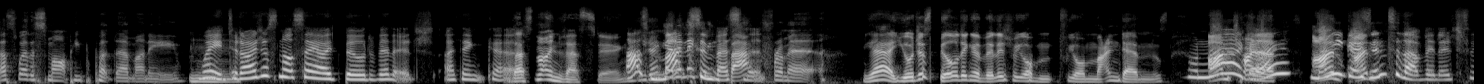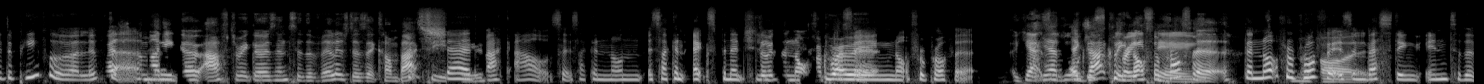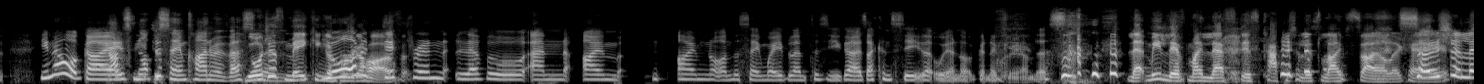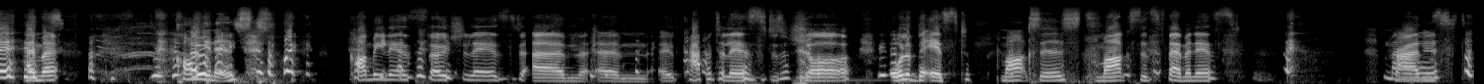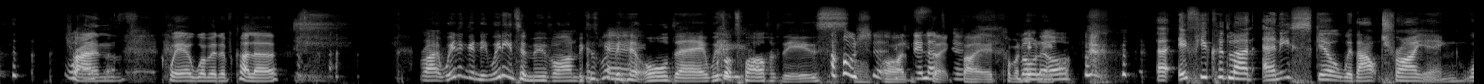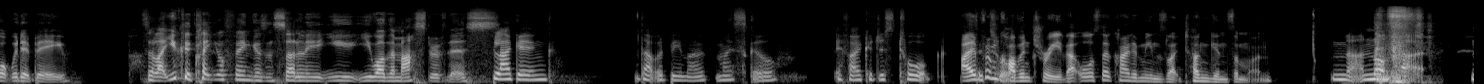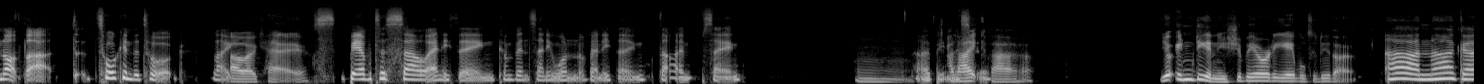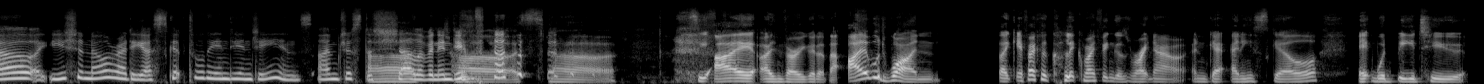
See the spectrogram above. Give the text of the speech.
that's where the smart people put their money. Wait, Mm, did I just not say I'd build a village? I think uh, that's not investing. That's you don't get max anything back investment. from it. Yeah, you're just building a village for your for your mandems. well, no, I'm trying to- guys. Money I'm- goes I'm- into that village for the people that live Where there. does the money go after it goes into the village? Does it come back it's to shared you? back out, so it's like a non. It's like an So exponentially it's a not for profit. growing not for profit. Yeah, Yeah, you're exactly. Not for profit. The not for profit is investing into the. You know what, guys? That's You not just- the same kind of investment. You're just making You're a on a half. different level, and I'm. I'm not on the same wavelength as you guys. I can see that we are not going to agree on this. Let me live my leftist capitalist lifestyle, okay? Socialist. I'm a communist. Communist, socialist, um, um, uh, capitalist, sure, all of the ist, Marxist. Marxist, feminist, Maoist. trans, queer woman of color. Right, we need we need to move on because we've been here all day. We've got twelve of these. Oh, Oh, shit. God, okay, I'm so let's go. excited. Come on, Roll hit it me. off. Uh, if you could learn any skill without trying, what would it be? So, like, you could click your fingers and suddenly you you are the master of this. Blagging. That would be my my skill. If I could just talk. I'm from talk. Coventry. That also kind of means like tonguing someone. No, not that. not that. T- talking the talk. Like Oh, okay. be able to sell anything, convince anyone of anything that I'm saying. Mm, That would be I like skill. that. You're Indian. You should be already able to do that. Ah, no, girl. You should know already. I skipped all the Indian genes. I'm just a shell of an Indian Uh, person. uh, see, I I'm very good at that. I would want like if I could click my fingers right now and get any skill, it would be to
